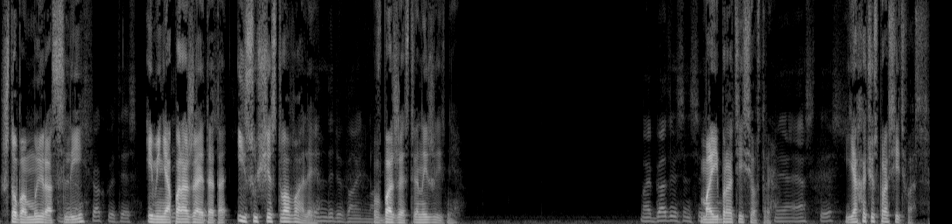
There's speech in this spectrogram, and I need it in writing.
чтобы мы росли, и меня поражает это, и существовали в божественной жизни. Мои братья и сестры, я хочу спросить вас,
